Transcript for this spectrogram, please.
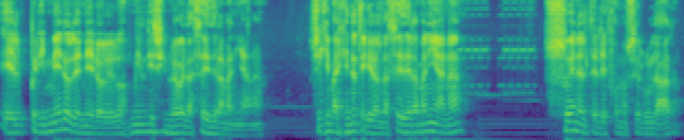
el primero de enero de 2019 a las 6 de la mañana. Así que imagínate que eran las 6 de la mañana, suena el teléfono celular,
